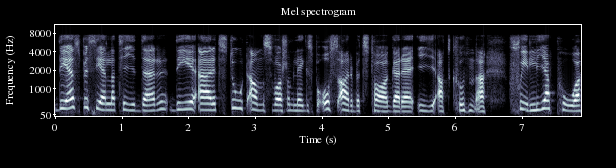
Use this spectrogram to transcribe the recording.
det är speciella tider. Det är ett stort ansvar som läggs på oss arbetstagare i att kunna skilja på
